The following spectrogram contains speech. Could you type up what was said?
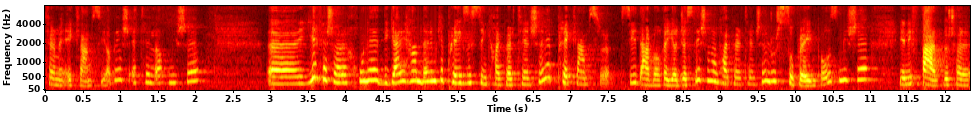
term eclampsia بهش اطلاق میشه یه فشار خون دیگری هم داریم که preexisting hypertension پره‌اکلامپسی در واقع یا gestational hypertension روش سوپر میشه. یعنی فرد دچار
